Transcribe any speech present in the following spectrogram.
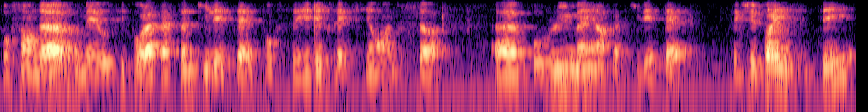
pour son œuvre, mais aussi pour la personne qu'il était, pour ses réflexions et tout ça, euh, pour l'humain en fait qu'il était. Fait que j'ai pas hésité.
